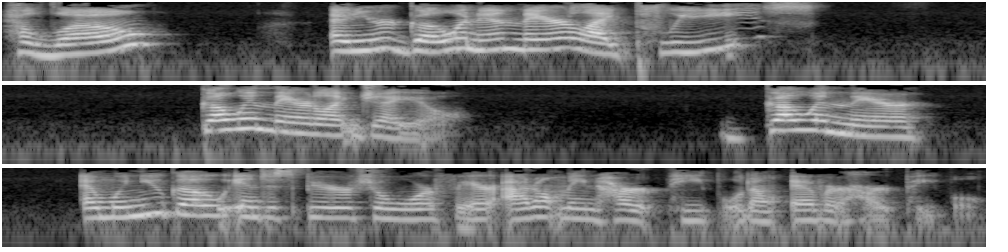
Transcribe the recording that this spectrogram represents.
Hello? And you're going in there like, please? Go in there like Jael. Go in there and when you go into spiritual warfare, I don't mean hurt people. Don't ever hurt people.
